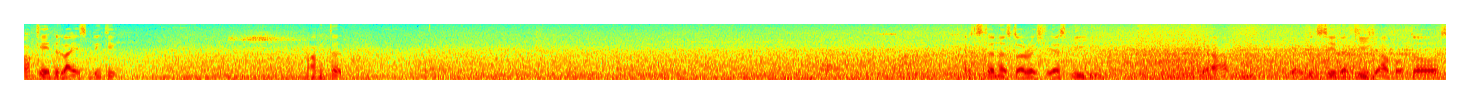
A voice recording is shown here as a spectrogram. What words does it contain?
okay the light is blinking mounted external storage USB yeah going to see the Kija photos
